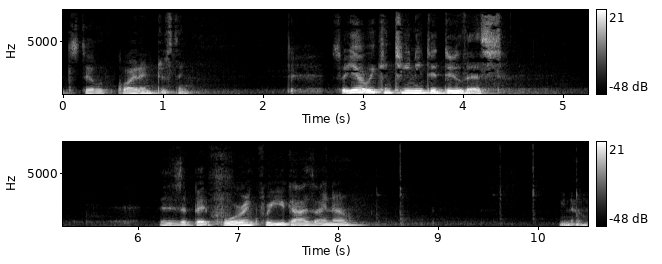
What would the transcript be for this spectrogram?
but still quite interesting. So yeah, we continue to do this. It is a bit boring for you guys, I know. You know,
